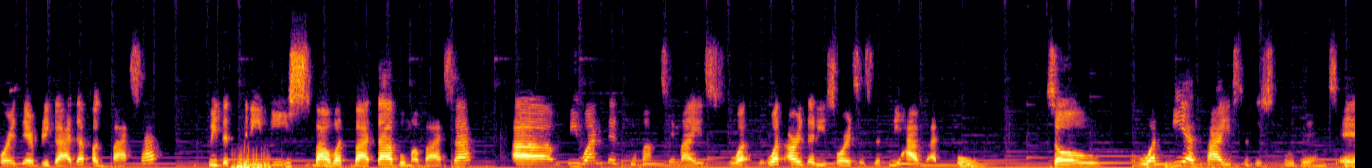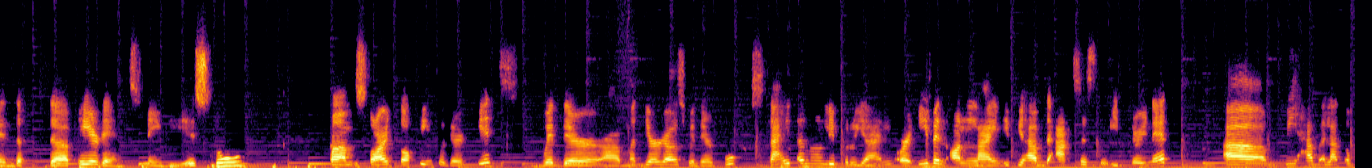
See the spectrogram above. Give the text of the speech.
for their Brigada Pagbasa with the three Bs, bawat bata bumabasa. Um, we wanted to maximize what what are the resources that we have at home. So what we advise to the students and the, the parents maybe is to um, start talking to their kids with their uh, materials, with their books, kahit anong libro yan, or even online if you have the access to internet, um, we have a lot of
